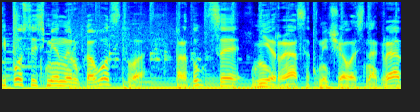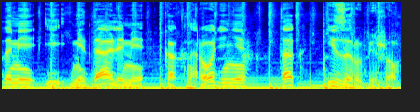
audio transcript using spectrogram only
И после смены руководства продукция не раз отмечалась наградами и медалями как на родине, так и за рубежом.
